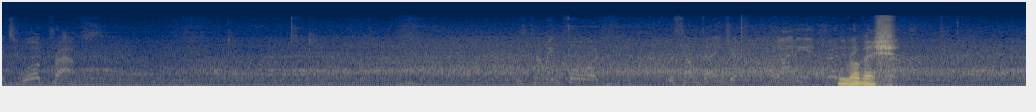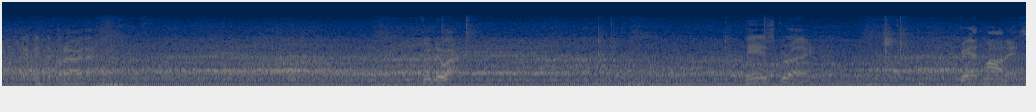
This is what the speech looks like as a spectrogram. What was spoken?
It's Ward Prowse. He's coming forward with some danger. Guiding it through. Rubbish. Kevin De Bruyne. Gundogan. Here's Gray. Riyad Mahrez.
